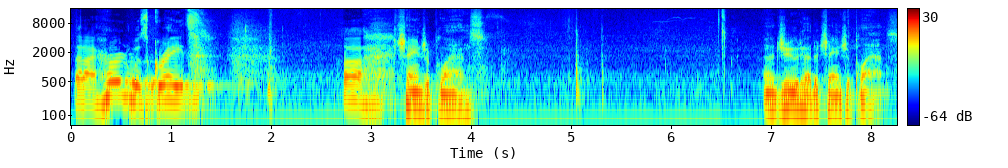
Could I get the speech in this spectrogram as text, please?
that I heard was great. Uh, change of plans. Uh, Jude had a change of plans.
